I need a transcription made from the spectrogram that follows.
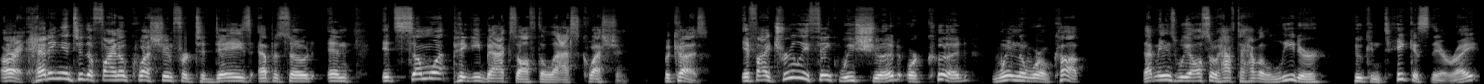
All right, heading into the final question for today's episode, and it somewhat piggybacks off the last question. Because if I truly think we should or could win the World Cup, that means we also have to have a leader who can take us there, right?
